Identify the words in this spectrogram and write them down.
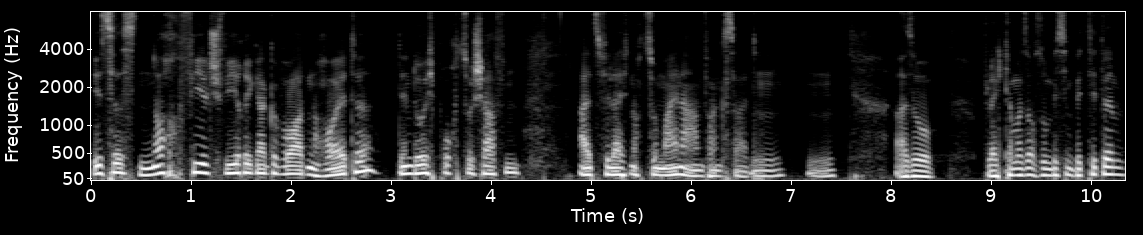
ist es noch viel schwieriger geworden, heute den Durchbruch zu schaffen, als vielleicht noch zu meiner Anfangszeit. Mhm, mhm. Also vielleicht kann man es auch so ein bisschen betiteln,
